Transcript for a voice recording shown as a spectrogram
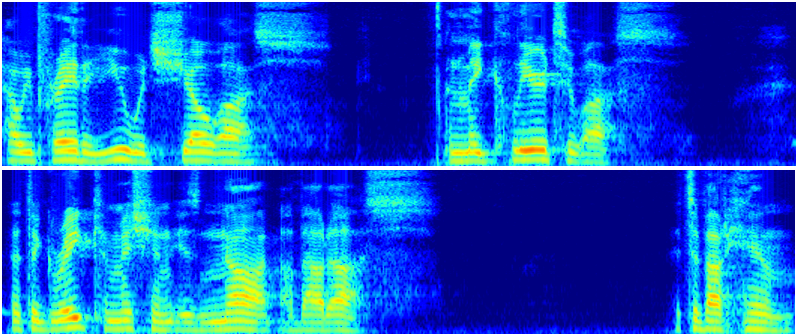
How we pray that you would show us and make clear to us that the Great Commission is not about us. It's about Him.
